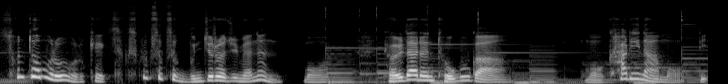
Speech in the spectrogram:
손톱으로 이렇게 슥슥슥슥 문질러 주면은 뭐 별다른 도구가 뭐 칼이나 뭐 니-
